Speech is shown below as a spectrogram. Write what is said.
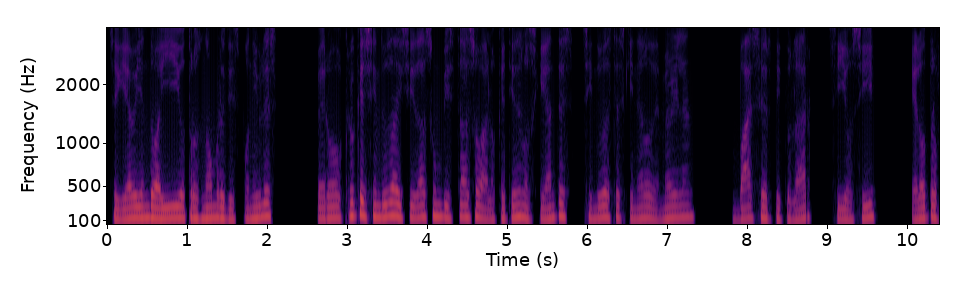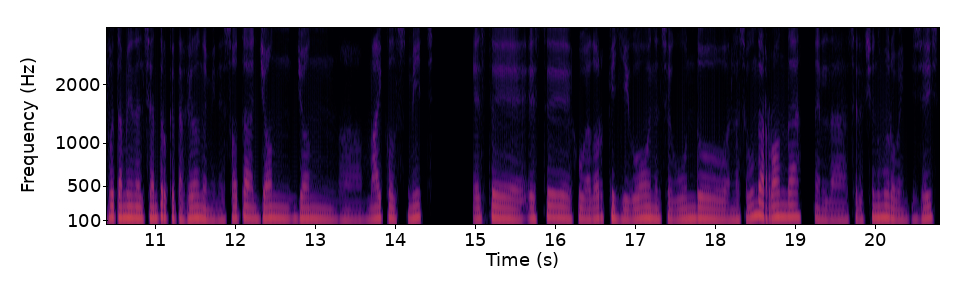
seguía viendo ahí otros nombres disponibles. Pero creo que sin duda, y si das un vistazo a lo que tienen los gigantes, sin duda este esquinero de Maryland va a ser titular, sí o sí. El otro fue también el centro que trajeron de Minnesota, John, John ah, Michael Smith. Este, este jugador que llegó en el segundo, en la segunda ronda, en la selección número 26,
